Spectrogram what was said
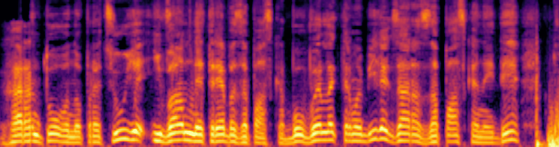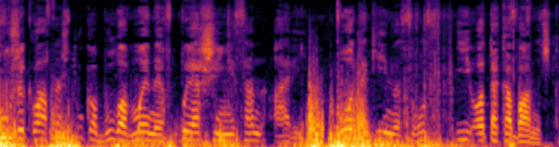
гарантовано працює і вам не треба запаска. Бо в електромобілях зараз запаска не йде. Дуже класна штука була в мене в першій Nissan Ari. Отакий насос і отака баночка.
